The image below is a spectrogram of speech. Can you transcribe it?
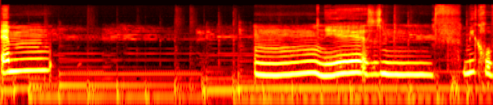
Ähm. Mh, mm, nee, es ist ein Mikro.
